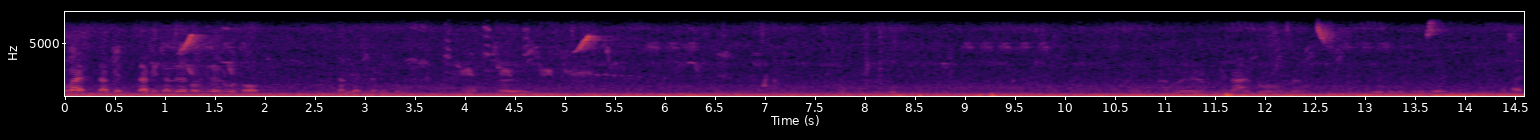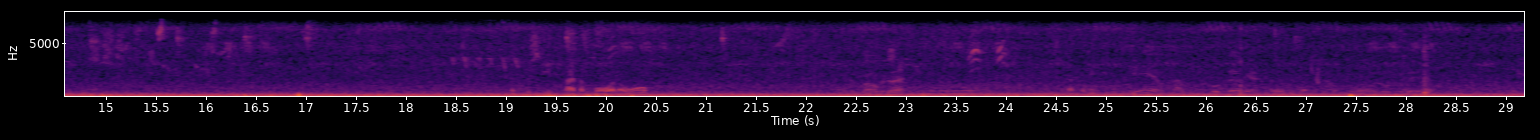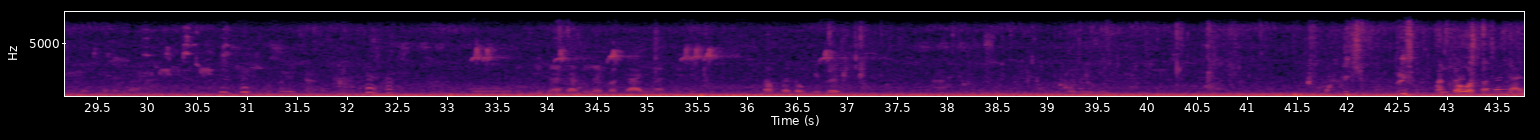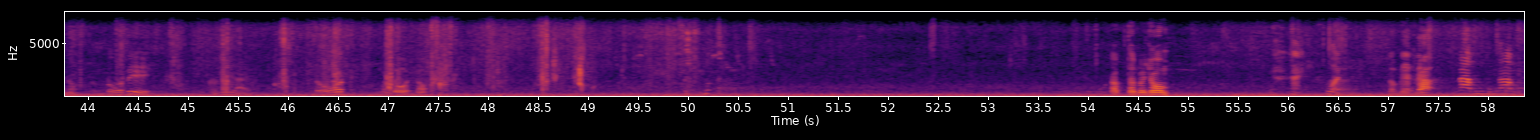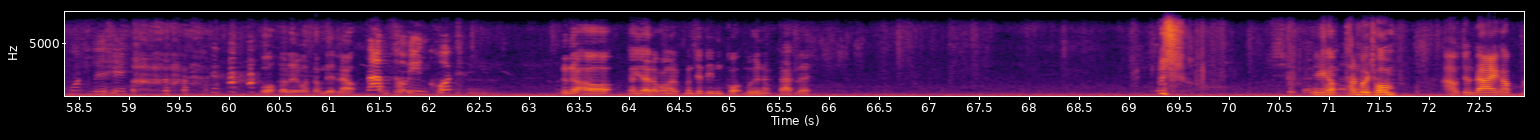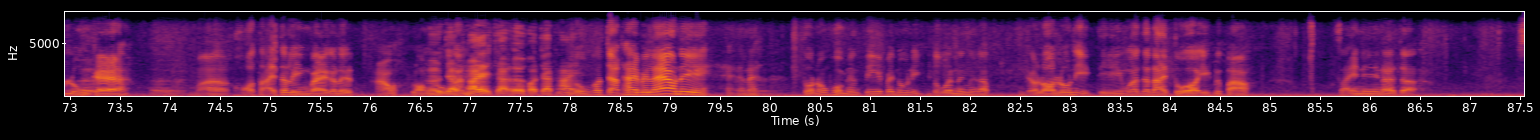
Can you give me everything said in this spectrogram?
ไว้ดาเบ็ดดาเบ็ดชั้นเลยเขาะมันจะได้รูดออกชั้นใหญ่จะได้ไม่อยู่เออ เลยไม่ได้ตัวมันเลยยืดยืดยืดเลย ไปดีๆมันจะดีท้ายตะโพกแล้วโอ้ ต่อไปด้วย ตัดตรงนี้ นี่ครับสุดแล้วเนี่ย เออ โอ้ยนะการเล่นประกายอย่างนั้นเอาไปลงคลิปเลยมันโดดตอนชั้นใหญ่เนาะโดดดิมันชั้นใหญ่โดดมันโดดเนาะครับท่านผู้ชมหายปวดสำเร็จแล้วน้ำน้ำพดเลยบอกกันเลยว่าสำเร็จแล้วน้ำสวิงคดเดี๋ยวเดี๋ยวเอาถ้าใหญ่ระวังมันจะดิ้นเกาะมือนะตัดเลยนี่ครับท่านผู้ชม เอาจนได้ครับลุงเออแกเออมาขอสายตะลิงไปก็เลย เอาลองเออดูจัดกันให้จ้ะเออเขาจัดให้ลุงเขาจัดให้ไปแล้วนี่เออนะตัวน้องผมยังตีไปนู่นอีกตัวนึงนะครับ เดี๋ยวรอลุ้นอีกทีว่าจะได้ตัวอีกหรือเปล่า ไซส์นี้น่าจะ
